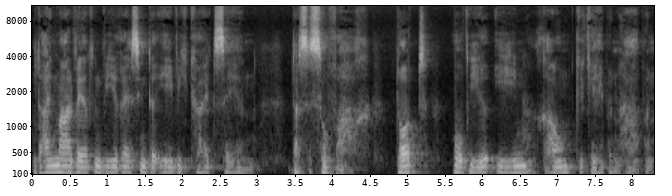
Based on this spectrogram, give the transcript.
Und einmal werden wir es in der Ewigkeit sehen, dass es so war, dort, wo wir ihm Raum gegeben haben.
